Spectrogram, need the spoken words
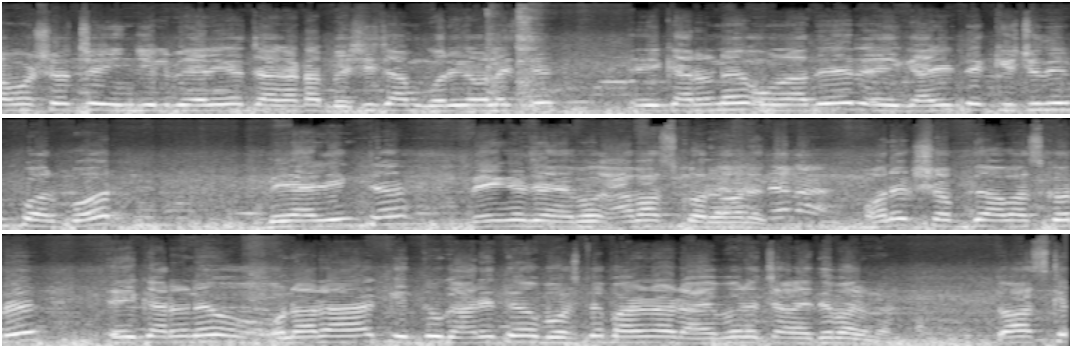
সমস্যা হচ্ছে ইঞ্জিন বিয়ারিংয়ের জায়গাটা বেশি জাম করে ফেলাইছে এই কারণে ওনাদের এই গাড়িতে কিছুদিন পর পর বেয়ারিংটা ভেঙে যায় এবং আওয়াজ করে অনেক। অনেক শব্দ আওয়াজ করে এই কারণে ওনারা কিন্তু গাড়িতেও বসতে পারে না ড্রাইভারে চালাইতে পারে না। তো আজকে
